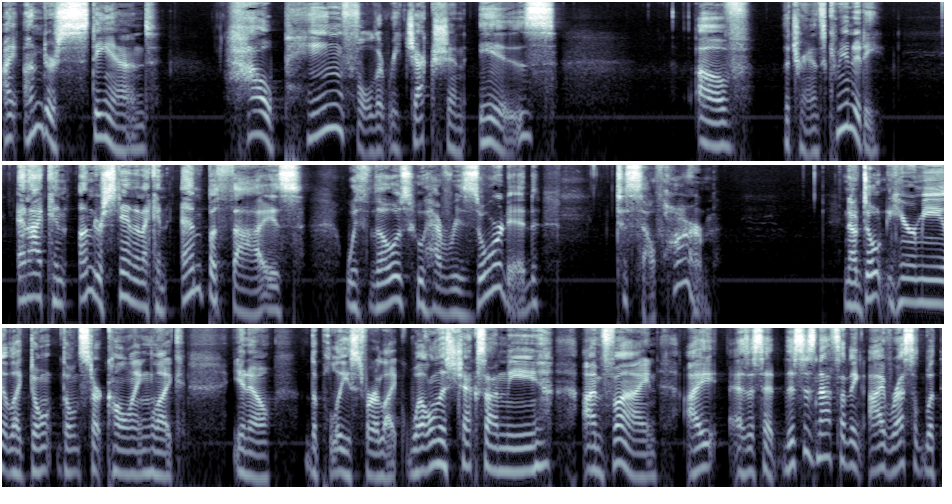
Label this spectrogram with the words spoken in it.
I understand how painful the rejection is of the trans community. And I can understand and I can empathize with those who have resorted to self harm. Now, don't hear me like don't don't start calling like you know the police for like wellness checks on me. I'm fine. I as I said, this is not something I've wrestled with,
